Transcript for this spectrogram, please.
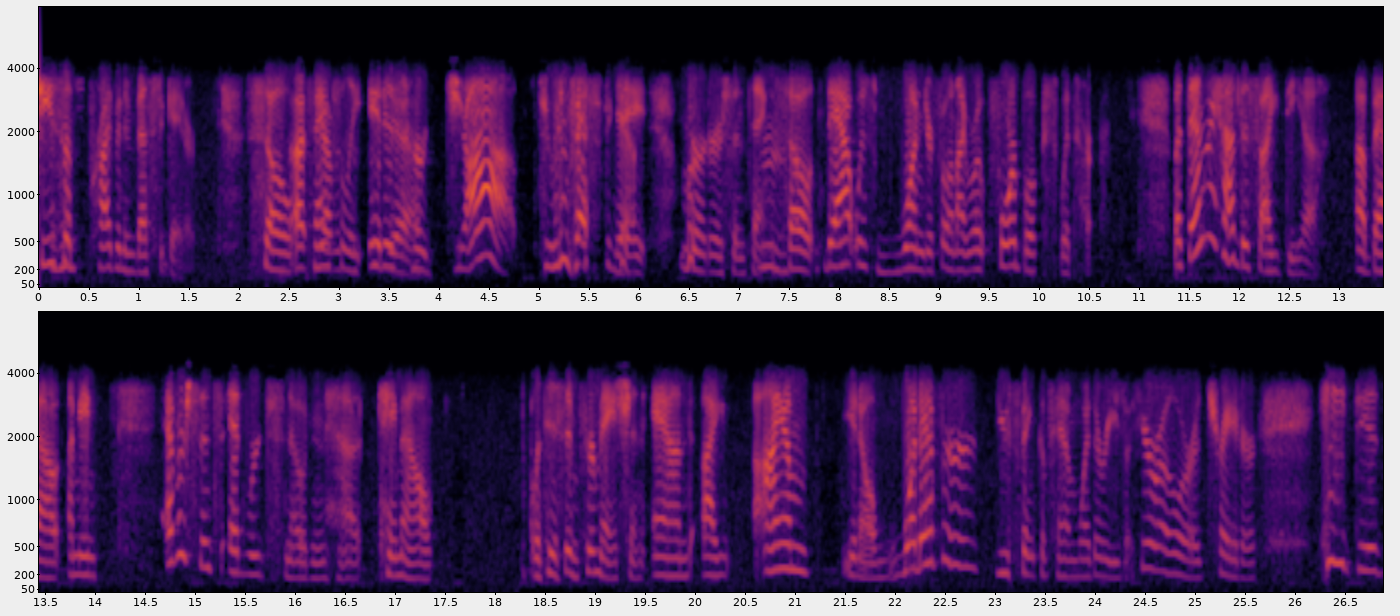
She's Mhm. a private investigator, so Uh, yeah, thankfully it is yeah. her job to investigate murders and things. Mm. So that was wonderful, and I wrote four books with her. But then I had this idea about. I mean, ever since Edward Snowden had came out with his information, and I I am you know whatever you think of him, whether he's a hero or a traitor he did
